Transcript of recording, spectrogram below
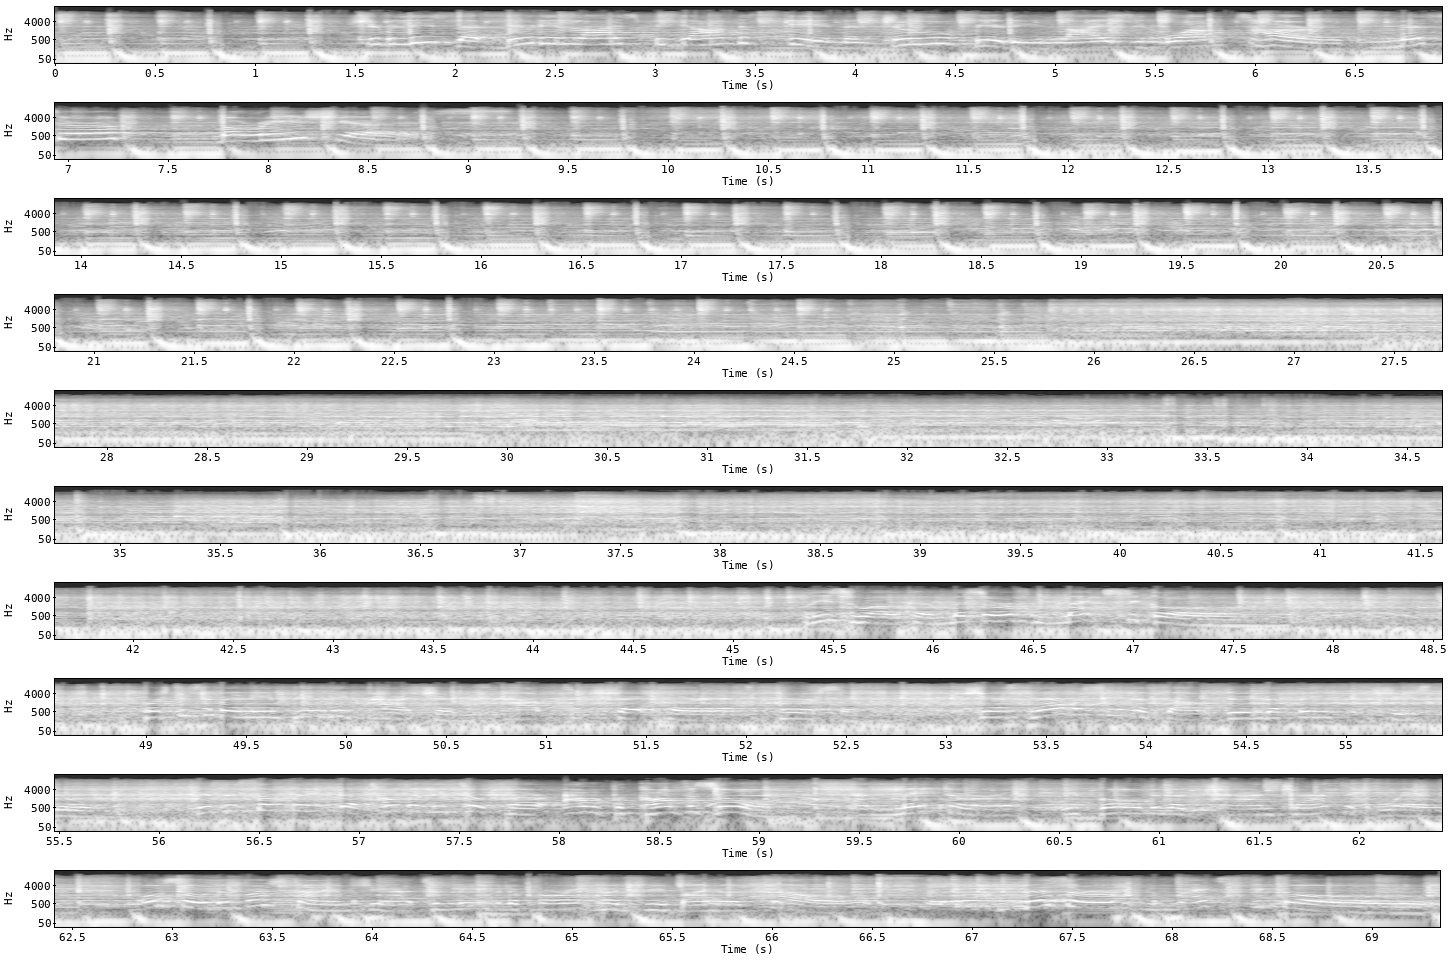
She believes that beauty lies beyond the skin and true beauty lies in one's heart. Mr. Mauritius. Welcome Mr. Mexico. Participating in beauty pageants helped to check her as a person. She has never seen herself doing the things she's doing. This is something that totally took her out of the comfort zone and made her evolve in a gigantic way. Also, the first time she had to live in a foreign country by herself. Mr. Mexico.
